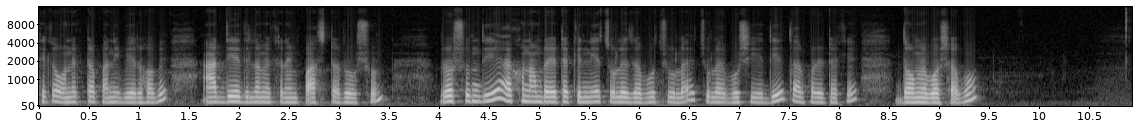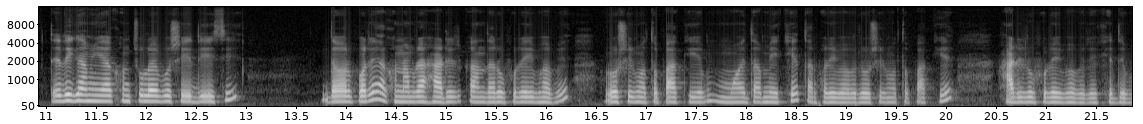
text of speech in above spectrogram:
থেকে অনেকটা পানি বের হবে। আর দিয়ে দিলাম এখানে আমি পাঁচটা রসুন। রসুন দিয়ে এখন আমরা এটাকে নিয়ে চলে যাব চুলায় চুলায় বসিয়ে দিয়ে তারপর এটাকে দমে বসাবো। তো এদিকে আমি এখন চুলায় বসিয়ে দিয়েছি। দেওয়ার পরে এখন আমরা হাড়ির কান্দার উপরে এইভাবে রশির মতো পাকিয়ে ময়দা মেখে তারপরে এইভাবে রশির মতো পাকিয়ে হাড়ির উপরে এইভাবে রেখে দেব।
